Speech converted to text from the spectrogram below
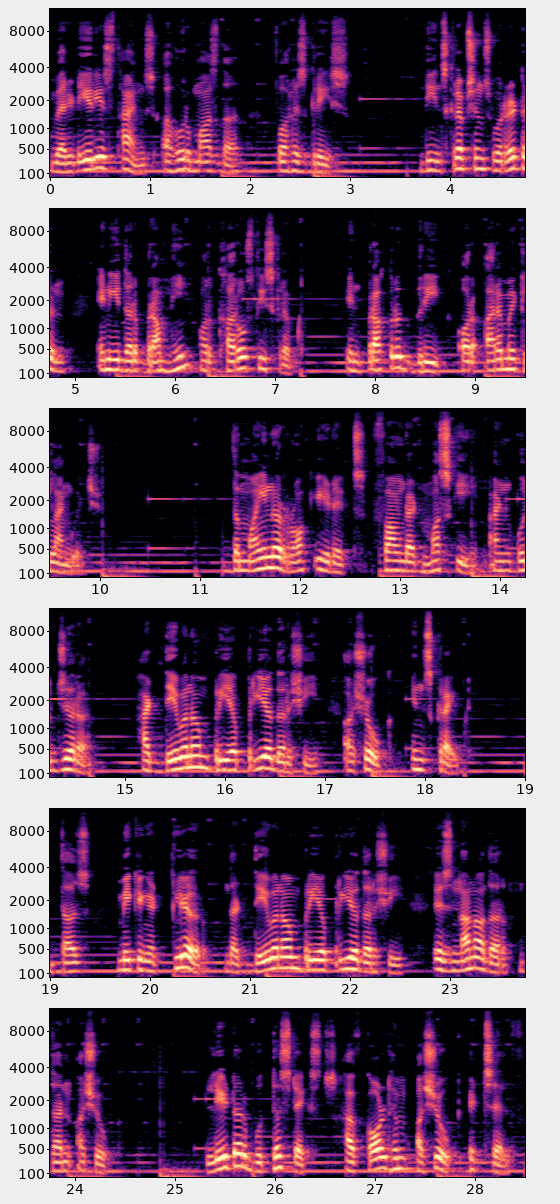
where Darius thanks Ahura Mazda for his grace. The inscriptions were written in either Brahmi or Kharoshthi script, in Prakrit Greek or Aramaic language. The minor rock edicts found at Maski and Gujjara had Devanam Priya Priyadarshi Ashok inscribed, thus making it clear that Devanam Priya Priyadarshi is none other than Ashok. Later Buddhist texts have called him Ashok itself.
